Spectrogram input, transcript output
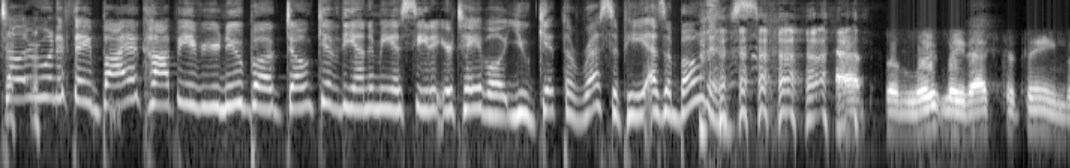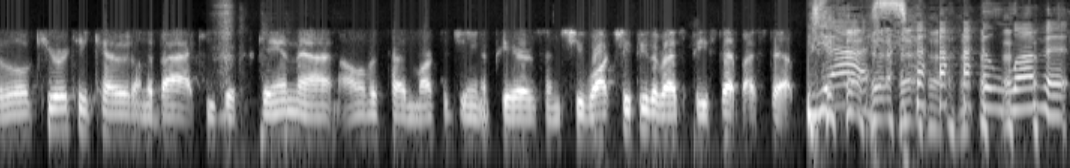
tell everyone if they buy a copy of your new book, Don't Give the Enemy a Seat at Your Table, you get the recipe as a bonus. Absolutely. That's the thing. The little Curity code on the back. You just scan that, and all of a sudden, Martha Jean appears, and she walks you through the recipe step by step. yes. I love it.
